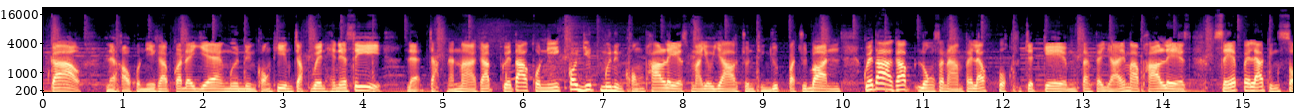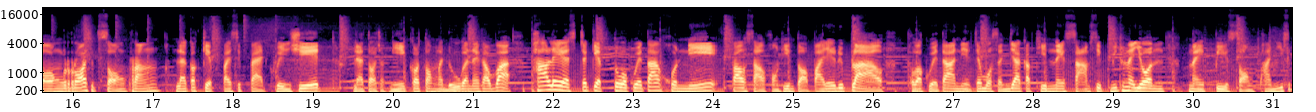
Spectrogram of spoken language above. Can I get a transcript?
2019 และเขาคนนี้ครับก็ได้แย่งมือหนึ่งของทีมจากเวนเฮเนซี และจากนั้นมาครับเกวต้าคนนี้ก็ยึดมือหนึ่งของพาเลสมายาวๆจนถึงยุคปัจจุบันเกวต้าครับลงสนามไปแล้ว 67 เกม ตั้งแต่ย้ายมาพาเลสเซฟไปแล้วถึง 212 ครั้ง แล้วก็เก็บไป 18คลีนชีตและต่อจากนี้ก็ต้องมาดูกันนะครับว่าพาเลสจะเก็บตัวเกวต้าคนนี้เฝ้าเสาของทีมต่อไปได้หรือเปล่า เพราะว่าเกวต้าเนี่ยจะหมดสัญญากับทีมใน 30 มิถุนายน ในปี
